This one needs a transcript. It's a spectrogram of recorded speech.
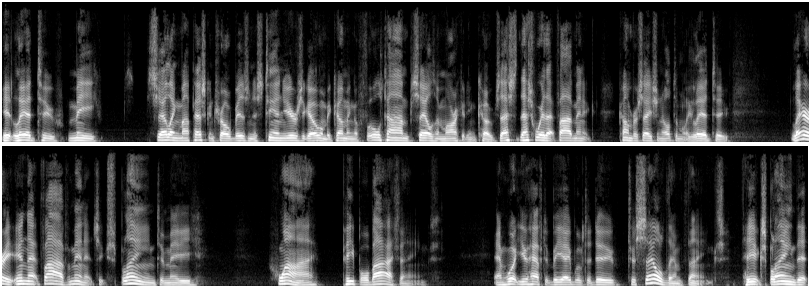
it led to me selling my pest control business 10 years ago and becoming a full-time sales and marketing coach. That's that's where that 5-minute conversation ultimately led to. Larry in that 5 minutes explained to me why people buy things and what you have to be able to do to sell them things. He explained that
